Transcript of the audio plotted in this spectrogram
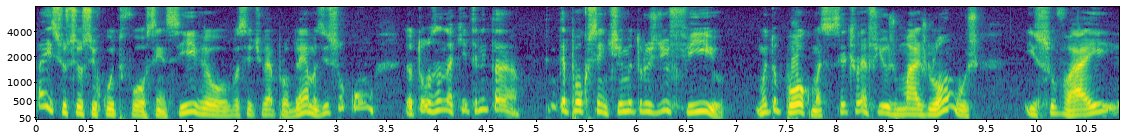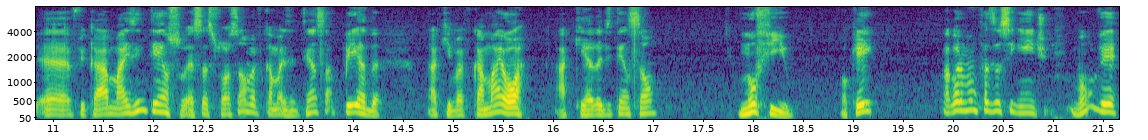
Aí se o seu circuito for sensível, você tiver problemas, isso com. Eu estou usando aqui 30, 30 e poucos centímetros de fio. Muito pouco, mas se você tiver fios mais longos, isso vai é, ficar mais intenso. Essa situação vai ficar mais intensa, a perda aqui vai ficar maior, a queda de tensão no fio, ok? Agora vamos fazer o seguinte, vamos ver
